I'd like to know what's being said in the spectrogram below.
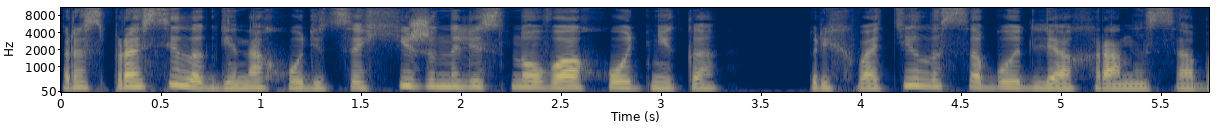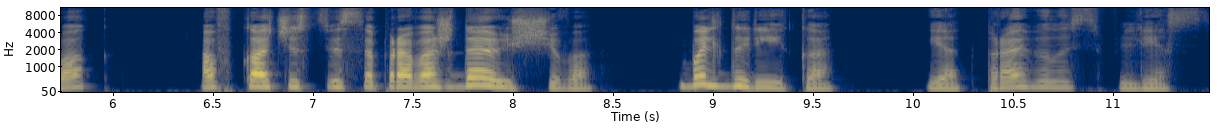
Расспросила, где находится хижина лесного охотника, прихватила с собой для охраны собак, а в качестве сопровождающего — Бальдерика, и отправилась в лес.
